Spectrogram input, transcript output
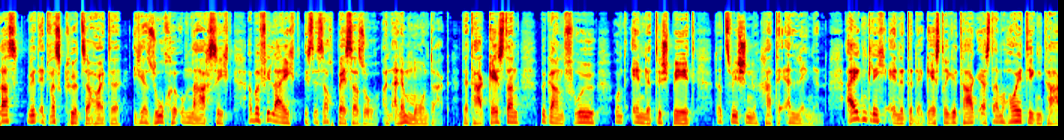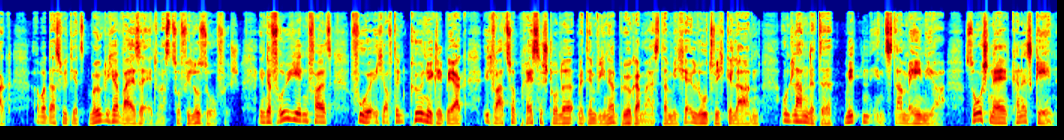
Das wird etwas kürzer heute. Ich ersuche um Nachsicht, aber vielleicht ist es auch besser so an einem Montag. Der Tag gestern begann früh und endete spät. Dazwischen hatte er Längen. Eigentlich endete der gestrige Tag erst am heutigen Tag, aber das wird jetzt möglicherweise etwas zu philosophisch. In der Früh jedenfalls fuhr ich auf den Königelberg. Ich war zur Pressestunde mit dem Wiener Bürgermeister Michael Ludwig geladen und landete mitten in Starmania. So schnell kann es gehen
